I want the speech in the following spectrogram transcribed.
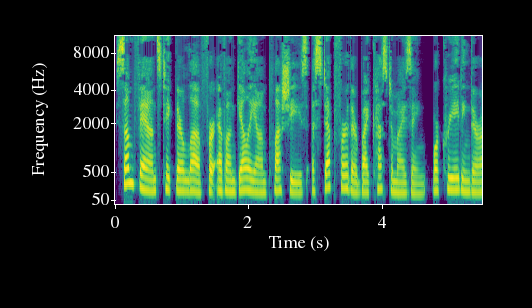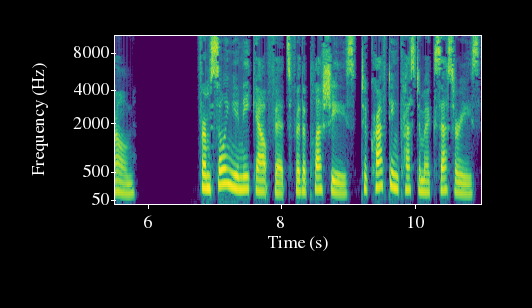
Some fans take their love for Evangelion plushies a step further by customizing or creating their own. From sewing unique outfits for the plushies to crafting custom accessories,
